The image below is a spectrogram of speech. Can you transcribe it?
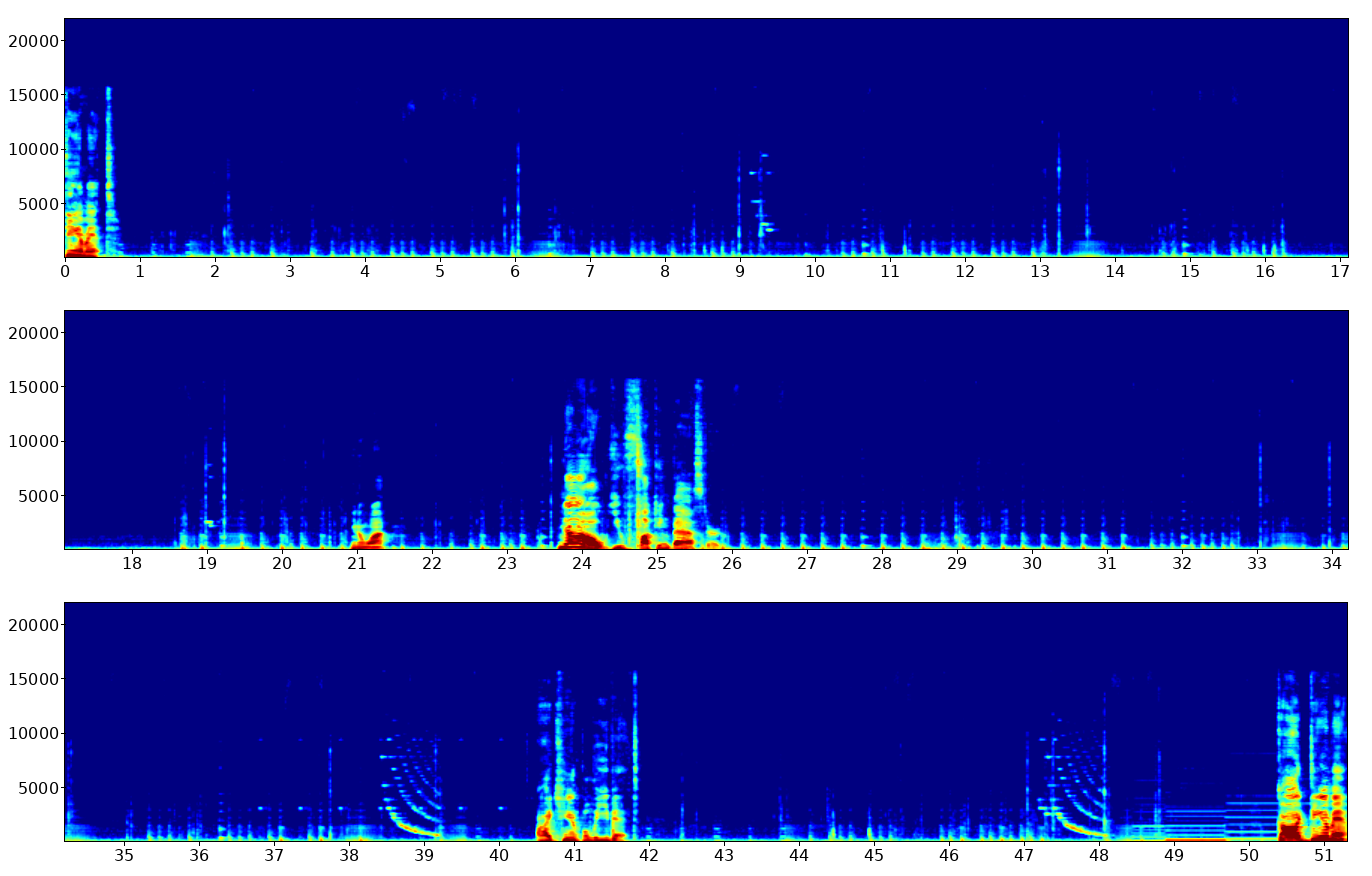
Damn it. You know what? No, you fucking bastard. I can't believe it. God damn it.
